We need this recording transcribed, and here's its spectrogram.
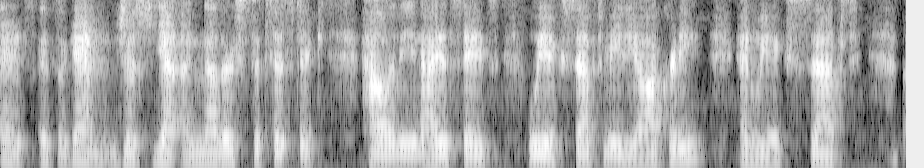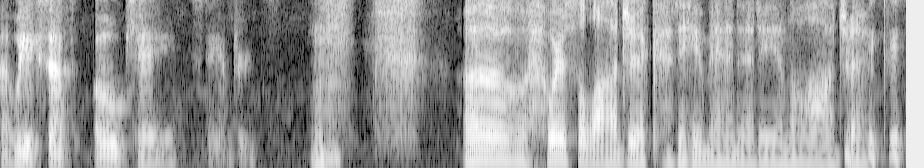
It's it's again just yet another statistic how in the United States we accept mediocrity and we accept uh, we accept okay standards. oh, where's the logic, the humanity, and the logic?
